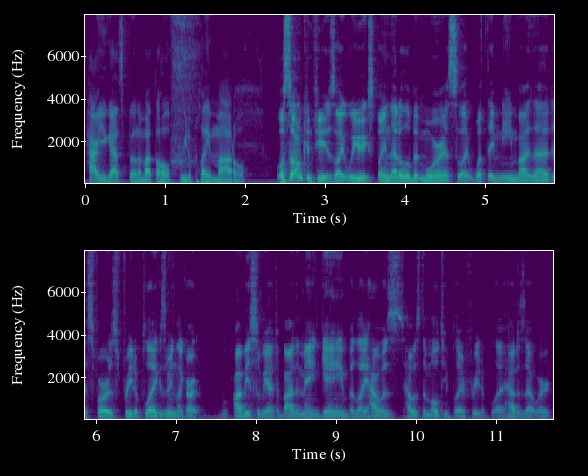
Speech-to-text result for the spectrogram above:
how are you guys feeling about the whole free to play model? Well, so I'm confused. Like, will you explain that a little bit more as to like what they mean by that as far as free to play? Because I mean, like, our, obviously we have to buy the main game, but like, how is how is the multiplayer free to play? How does that work?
